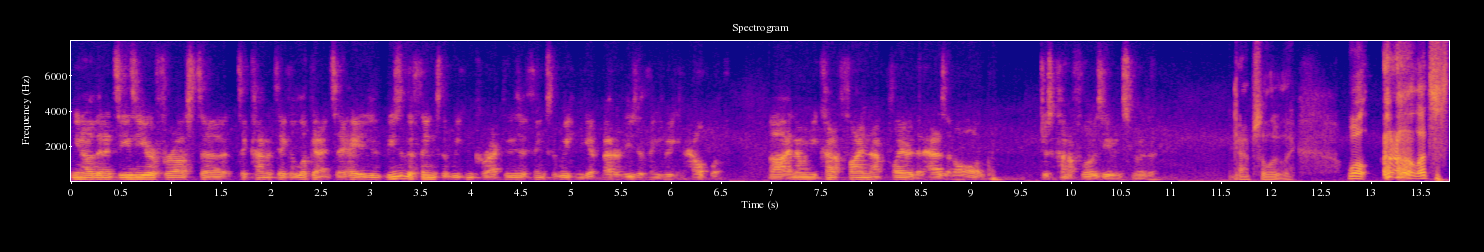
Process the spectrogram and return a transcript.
you know, then it's easier for us to to kind of take a look at and say, hey, these are the things that we can correct. These are things that we can get better. These are things we can help with. Uh, and then when you kind of find that player that has it all, it just kind of flows even smoother. Absolutely. Well, let's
